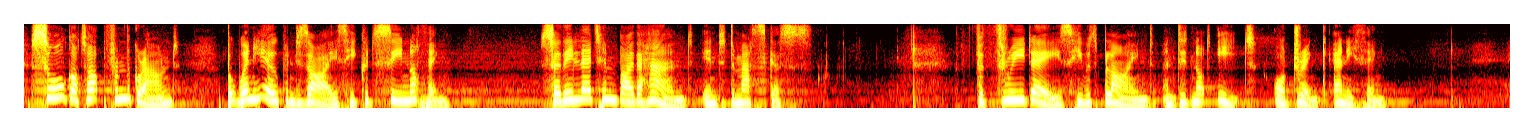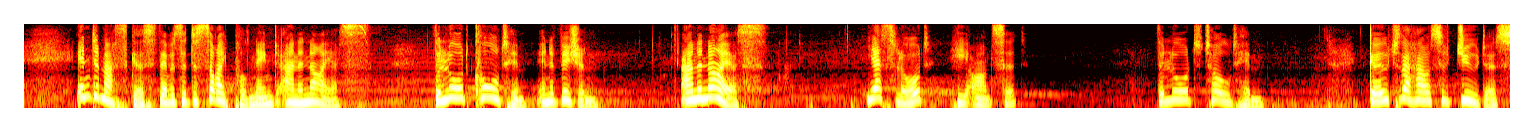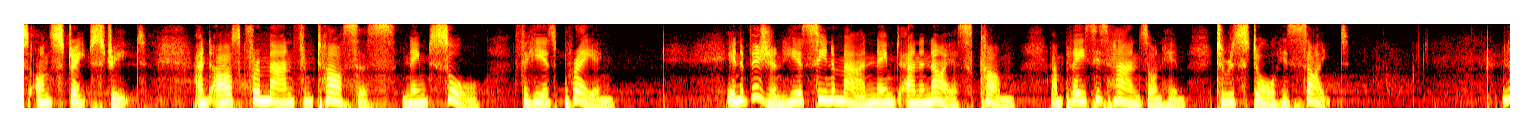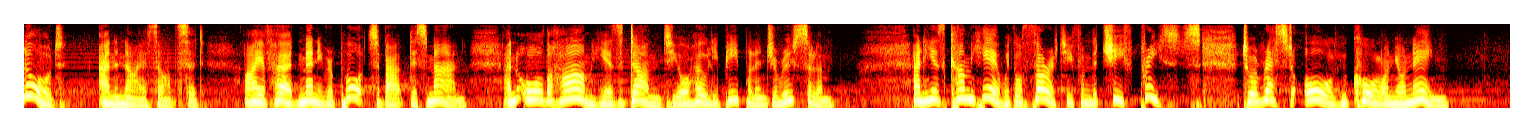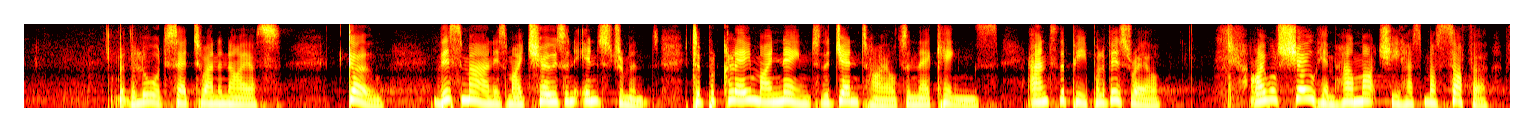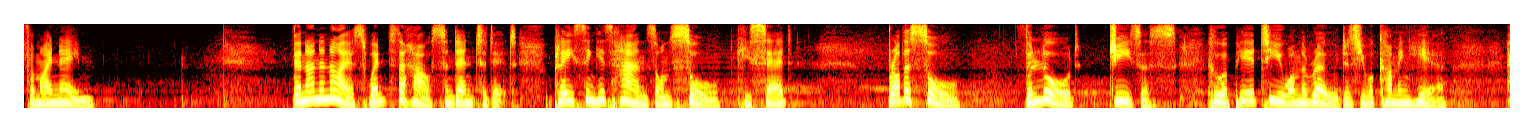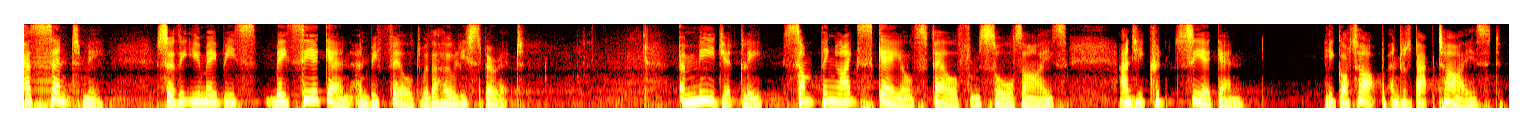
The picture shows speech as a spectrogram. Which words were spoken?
Saul got up from the ground, but when he opened his eyes, he could see nothing. So they led him by the hand into Damascus. For three days he was blind and did not eat or drink anything. In Damascus there was a disciple named Ananias. The Lord called him in a vision. Ananias. Yes, Lord, he answered. The Lord told him, Go to the house of Judas on Straight Street and ask for a man from Tarsus named Saul, for he is praying. In a vision, he has seen a man named Ananias come and place his hands on him to restore his sight. Lord, Ananias answered, I have heard many reports about this man and all the harm he has done to your holy people in Jerusalem. And he has come here with authority from the chief priests to arrest all who call on your name. But the Lord said to Ananias, Go, this man is my chosen instrument to proclaim my name to the Gentiles and their kings, and to the people of Israel. I will show him how much he has must suffer for my name. Then Ananias went to the house and entered it. Placing his hands on Saul, he said, Brother Saul, the Lord Jesus, who appeared to you on the road as you were coming here, has sent me so that you may, be, may see again and be filled with the Holy Spirit. Immediately, something like scales fell from Saul's eyes, and he could see again. He got up and was baptized,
